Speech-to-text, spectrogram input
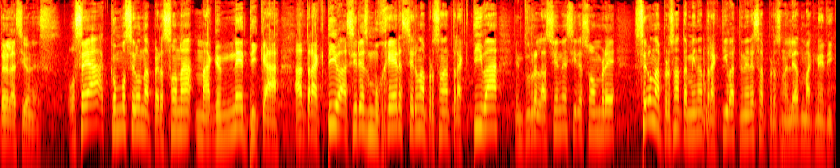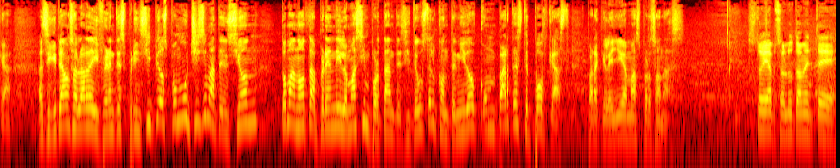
relaciones. O sea, cómo ser una persona magnética, atractiva. Si eres mujer, ser una persona atractiva en tus relaciones. Si eres hombre, ser una persona también atractiva, tener esa personalidad magnética. Así que te vamos a hablar de diferentes principios. Pon muchísima atención, toma nota, aprende y lo más importante, si te gusta el contenido, comparte este podcast para que le llegue a más personas. Estoy absolutamente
